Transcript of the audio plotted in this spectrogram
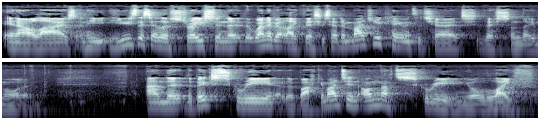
in our lives. And he, he used this illustration that, that went a bit like this. He said, Imagine you came into church this Sunday morning and the, the big screen at the back, imagine on that screen your life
